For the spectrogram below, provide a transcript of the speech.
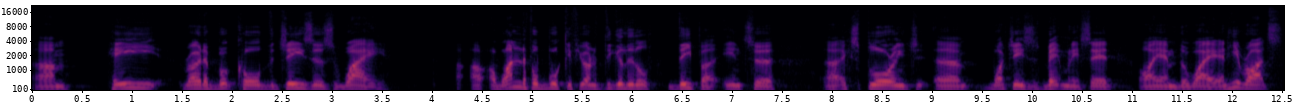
um, he wrote a book called The Jesus Way. A, a, wonderful book if you want to dig a little deeper into uh, exploring uh, what Jesus meant when he said, I am the way. And he writes,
